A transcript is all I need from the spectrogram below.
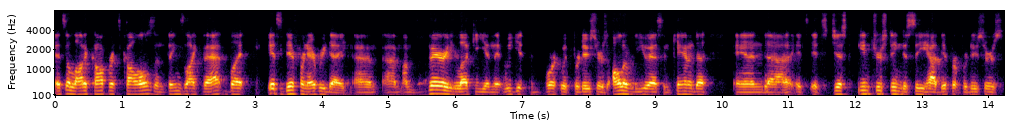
It's a lot of conference calls and things like that, but it's different every day. Um, I'm, I'm, very lucky in that we get to work with producers all over the U.S. and Canada, and uh, it's it's just interesting to see how different producers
